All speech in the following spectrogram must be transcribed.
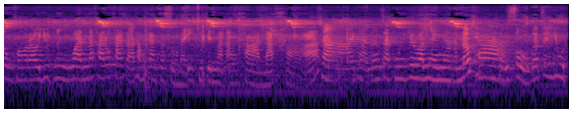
ส่งของเราหยุดหนึ่งวันนะคะลูกค้าจ๋าทำการจัดส่งนะอีกทีเป็นวันอังคารนะคะใช่ค่ะเนื่องจากมือเป็นวันแรงงานเนาะใช่ขนส่งก็จะหยุด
